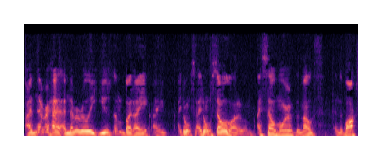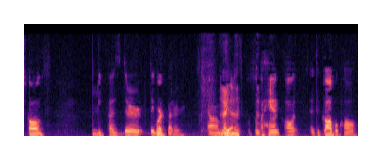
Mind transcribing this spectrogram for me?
I've never had, I've never really used them, but I, I, I don't, I don't sell a lot of them. I sell more of the mouth and the box calls because they're, they work better. Um, And Yeah. there's also a hand call at the gobble call,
